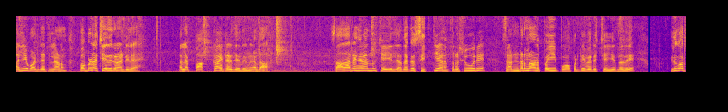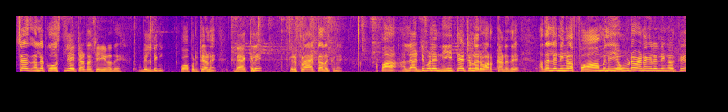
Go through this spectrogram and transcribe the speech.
വലിയ ബഡ്ജറ്റിലാണെങ്കിലും ഇപ്പോൾ ഇവിടെ ചെയ്ത് കണ്ടില്ലേ? അല്ല പക്കായിട്ടാണ് ചെയ്തിരിക്കുന്നത് കണ്ടാ? സാധാരണ ഇങ്ങനെ ഒന്നും ചെയ്യില്ല. അതൊക്കെ സിറ്റിയാണ് തൃശ്ശൂർ സെന്ററിലാണ് ഇപ്പോൾ ഈ പ്രോപ്പർട്ടി വരെ ചെയ്യുന്നത്. ഇത് കുറച്ച് നല്ല കോസ്റ്റ്ലി ആയിട്ടാണ് ചെയ്യുന്നത്. ബിൽഡിംഗ് പ്രോപ്പർട്ടിയാണ് ബാക്കിൽ ഒരു ഫ്ലാറ്റാണ് നിൽക്കുന്നത് അപ്പോൾ നല്ല അടിപൊളി നീറ്റായിട്ടുള്ള ഒരു വർക്കാണിത് അതല്ല നിങ്ങളെ ഫാമിൽ എവിടെ വേണമെങ്കിലും നിങ്ങൾക്ക്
